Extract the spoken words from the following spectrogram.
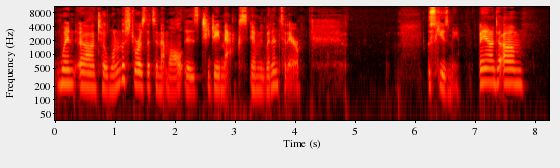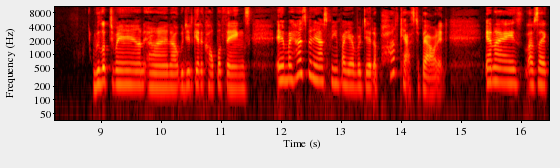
went uh, to one of the stores that's in that mall is TJ Maxx, and we went into there. Excuse me. And um, we looked around and uh, we did get a couple of things. And my husband asked me if I ever did a podcast about it. And I, I was like,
